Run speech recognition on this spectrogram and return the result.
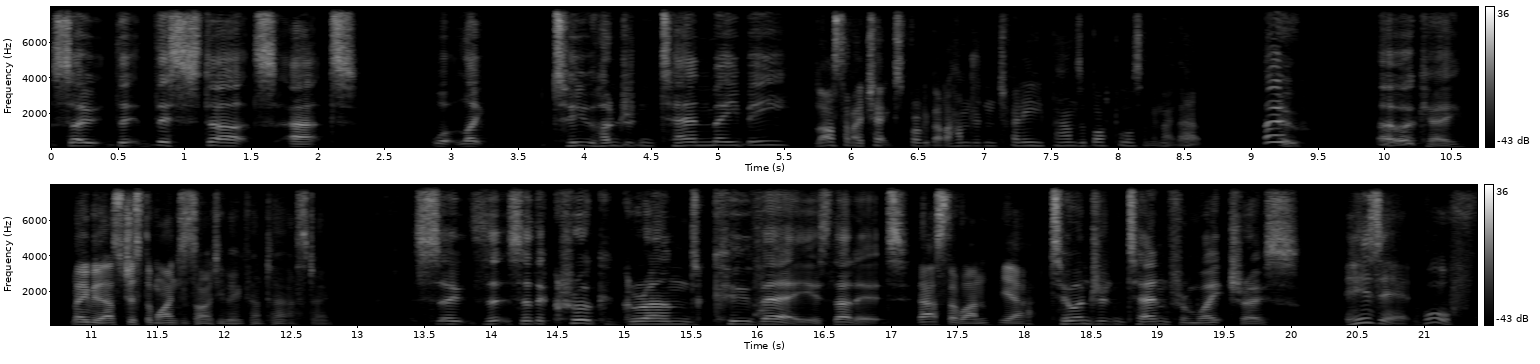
so th- this starts at what, like 210 maybe? Last time I checked, it's probably about 120 pounds a bottle or something like that. Oh, oh, okay. Maybe that's just the wine society being fantastic. So, the, so the Krug Grand Cuvée is that it? That's the one. Yeah. Two hundred and ten from Waitrose. Is it? Woof.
